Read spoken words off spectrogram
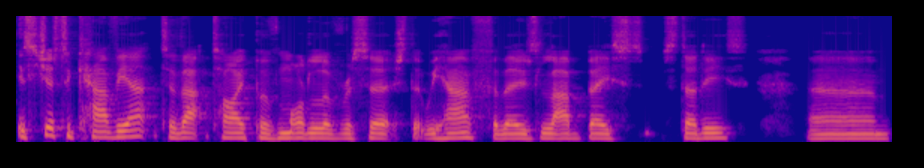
it's just a caveat to that type of model of research that we have for those lab based studies. Um,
